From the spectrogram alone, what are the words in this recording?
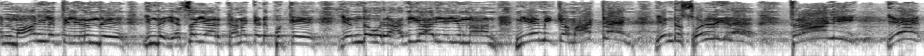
என் மாநிலத்தில் இருந்து இந்த எஸ்ஐஆர் கணக்கெடுப்புக்கு எந்த ஒரு அதிகாரியையும் நான் நியமிக்க மாட்டேன் என்று சொல்லுகிற திராணி ஏன்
